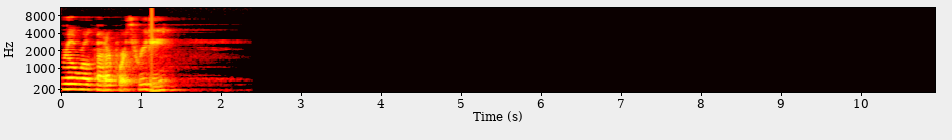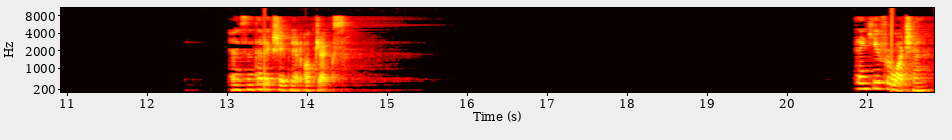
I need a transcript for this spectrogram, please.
Real World Matterport 3D, and synthetic ShapeNet objects. Thank you for watching.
